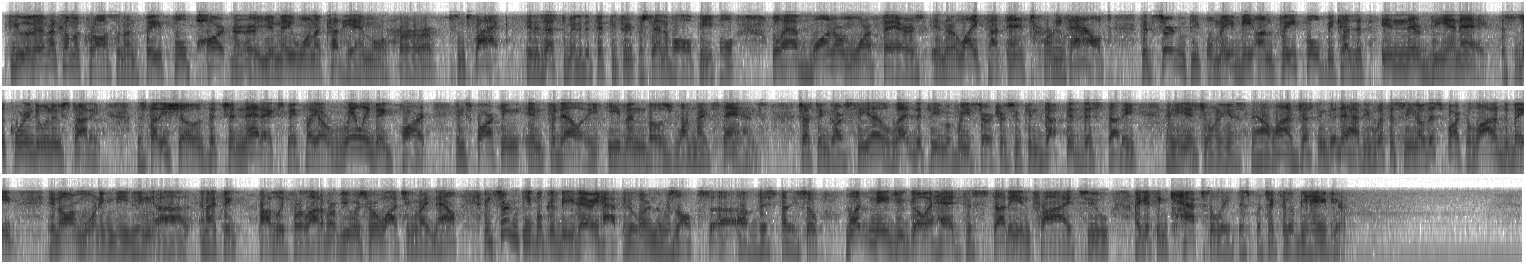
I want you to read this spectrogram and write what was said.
If you have ever come across an unfaithful partner, you may want to cut him or her some slack. It is estimated that 53% of all people will have one or more affairs in their lifetime. And it turns out that certain people may be unfaithful because it's in their DNA. This is according to a new study. The study shows that genetics may play a really big part in sparking infidelity, even those one night stands. Justin Garcia led the team of researchers who conducted this study, and he is joining us now live. Justin, good to have you with us. And you know, this sparked a lot of debate in our morning meeting, uh, and I think probably for a lot of our viewers who are watching right now. And certain people could be very happy to learn the results uh, of this study. So, what made you go ahead to study and try to, I guess, encapsulate this particular behavior?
